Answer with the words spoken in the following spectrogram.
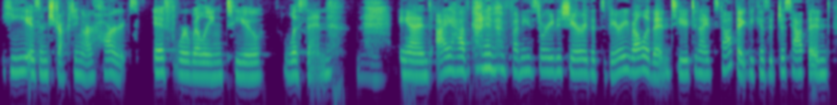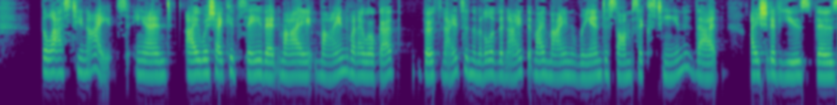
he is instructing our hearts if we're willing to listen. Mm-hmm. And I have kind of a funny story to share that's very relevant to tonight's topic because it just happened the last two nights. And I wish I could say that my mind, when I woke up both nights in the middle of the night, that my mind ran to Psalm 16, that I should have used those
